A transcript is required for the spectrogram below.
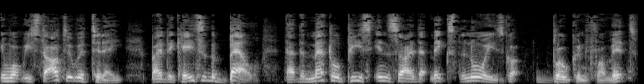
in what we started with today, by the case of the bell, that the metal piece inside that makes the noise got broken from it,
